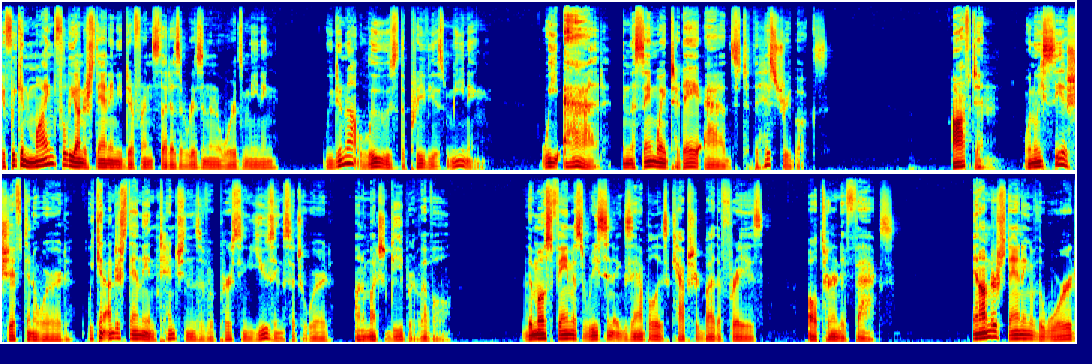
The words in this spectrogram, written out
If we can mindfully understand any difference that has arisen in a word's meaning, we do not lose the previous meaning. We add in the same way today adds to the history books. Often, when we see a shift in a word, we can understand the intentions of a person using such a word on a much deeper level. The most famous recent example is captured by the phrase alternative facts. An understanding of the word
